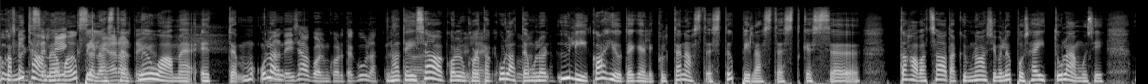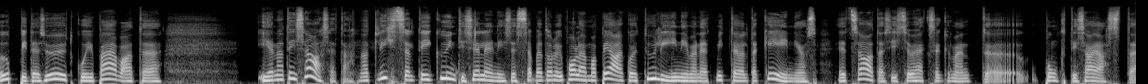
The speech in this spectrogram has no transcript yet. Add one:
aga mida me oma õpilastelt nõuame, et mul on Nad ei saa kolm korda kuulata. Nad ei saa kolm korda kuulata, mul on ülikahju tegelikult tänastest õpilastest, kes äh, tahavad saada gümnaasiumi lõpus häid tulemusi, õppides ööd kui päevad ja nad ei saa seda, nad lihtsalt ei küündi selleni, sest sa pead olema peaaegu et üliinimene, et mitte öelda geenius, et saada siis see üheksakümmend äh, punkti sajast,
